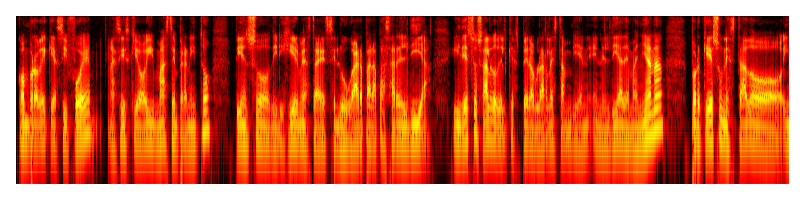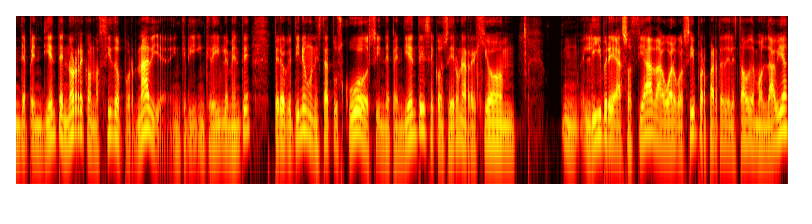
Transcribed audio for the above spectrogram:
Comprobé que así fue, así es que hoy más tempranito pienso dirigirme hasta ese lugar para pasar el día. Y de eso es algo del que espero hablarles también en el día de mañana, porque es un estado independiente no reconocido por nadie, increíblemente, pero que tiene un status quo independiente y se considera una región libre asociada o algo así por parte del Estado de Moldavia,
